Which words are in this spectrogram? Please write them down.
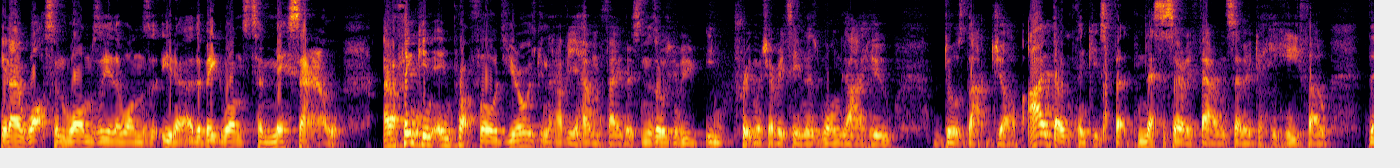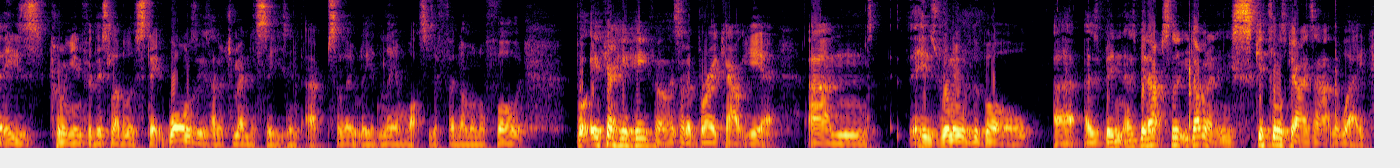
you know Watson, Walmsley are the ones that you know are the big ones to miss out. And I think in, in prop forwards, you're always going to have your home favourites, and there's always going to be in pretty much every team. There's one guy who does that job. I don't think it's necessarily fair on Seb Ikahihifo that he's coming in for this level of stick. Has had a tremendous season, absolutely, and Liam Watts is a phenomenal forward. But Hihifo has had a breakout year, and his running of the ball uh, has been has been absolutely dominant. And he skittles guys out of the way,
